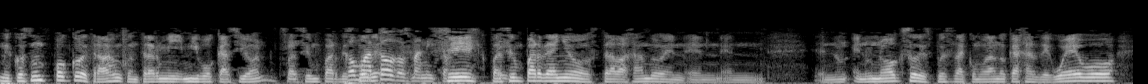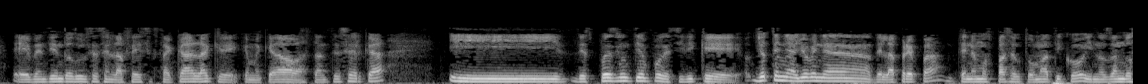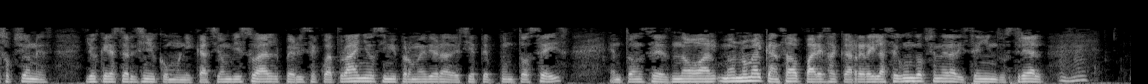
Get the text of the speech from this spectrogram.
me costó un poco de trabajo encontrar mi, mi vocación. Pasé un par de Como a todos, manito. Sí, pasé Sí. un par de años trabajando en, en, en, en un, en un Oxxo, después acomodando cajas de huevo, eh, vendiendo dulces en la FES Ixtacala, que, que me quedaba bastante cerca. Y después de un tiempo decidí que yo tenía, yo venía de la prepa, tenemos pase automático y nos dan dos opciones. Yo quería estudiar diseño y comunicación visual, pero hice cuatro años y mi promedio era de 7.6, entonces no, no, no me alcanzaba para esa carrera. Y la segunda opción era diseño industrial.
